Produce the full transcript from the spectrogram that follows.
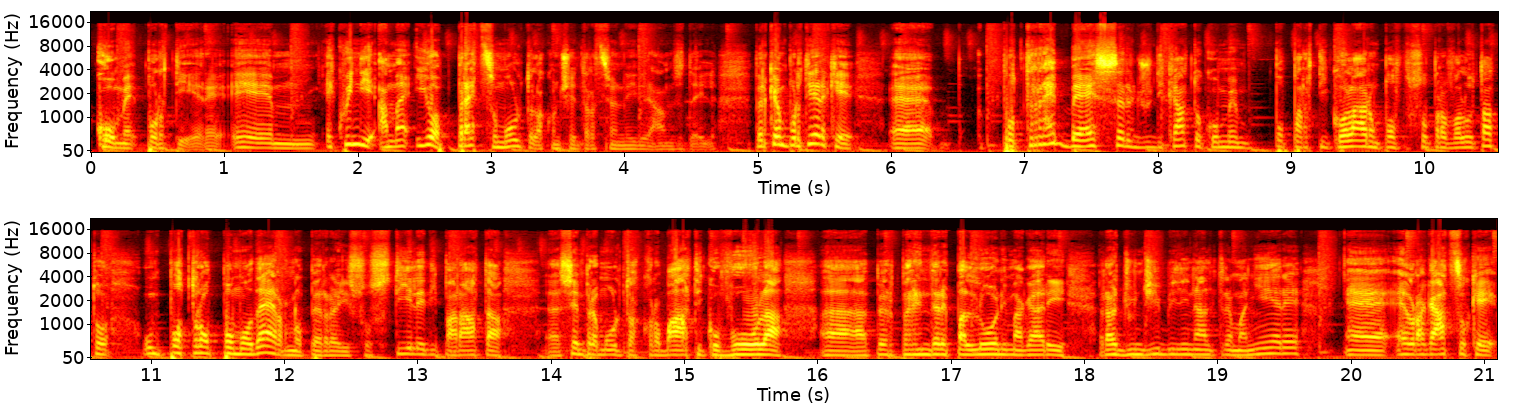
come portiere. E, e quindi me, io apprezzo molto la concentrazione di Ramsdale, perché è un portiere che eh, potrebbe essere giudicato come un po' particolare, un po' sopravvalutato, un po' troppo moderno per il suo stile di parata eh, sempre molto acrobatico, vola eh, per prendere palloni magari raggiungibili in altre maniere, eh, è un ragazzo che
